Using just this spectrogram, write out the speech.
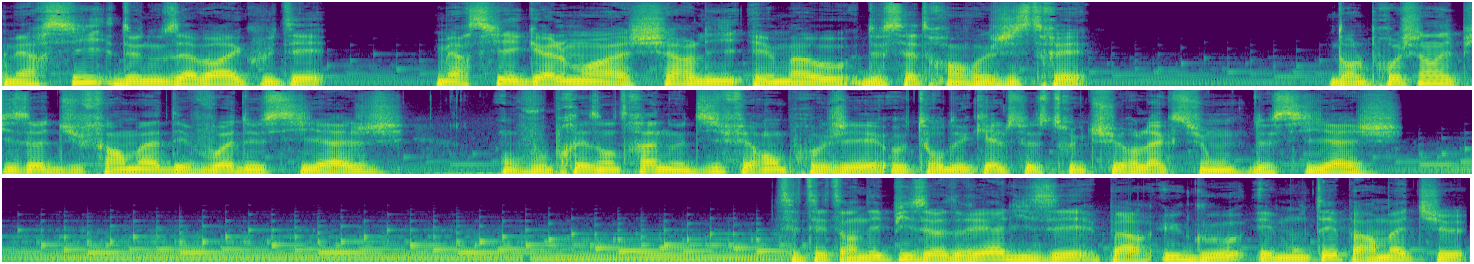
Merci de nous avoir écoutés. Merci également à Charlie et Mao de s'être enregistrés. Dans le prochain épisode du format des voix de sillage, on vous présentera nos différents projets autour desquels se structure l'action de sillage. C'était un épisode réalisé par Hugo et monté par Mathieu.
